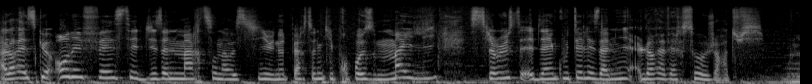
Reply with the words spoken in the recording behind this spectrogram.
Alors est-ce que en effet c'est Jason Martz On a aussi une autre personne qui propose Miley Cyrus. Eh bien écoutez les amis, le réverso aujourd'hui. Well,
